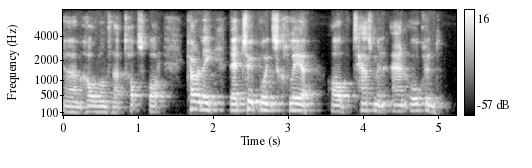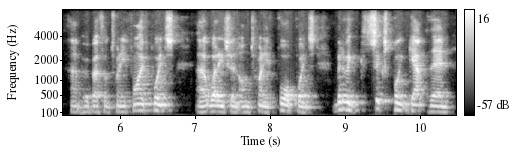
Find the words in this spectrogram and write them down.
um, hold on to that top spot. Currently, they're two points clear of Tasman and Auckland, who are both on 25 points. Uh, Wellington on 24 points. A bit of a six-point gap then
